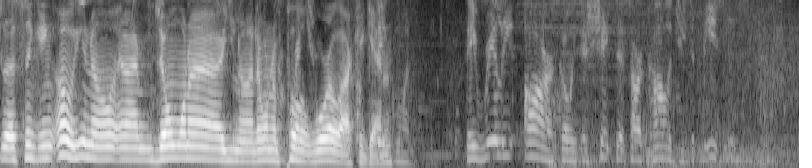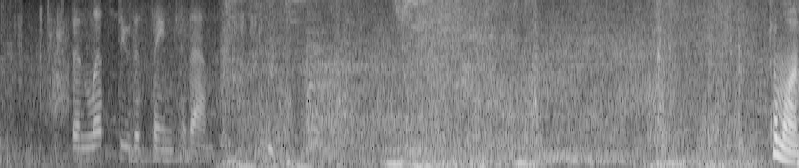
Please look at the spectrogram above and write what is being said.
So I was thinking, oh, you know, and I don't want to, you know, I don't want to pull a Warlock again. They really are going to shake this arcology to pieces. Then let's do the same to them. Come on.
